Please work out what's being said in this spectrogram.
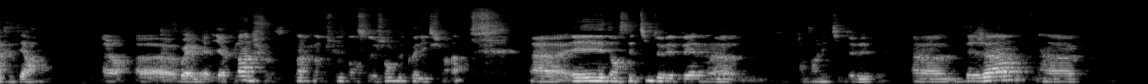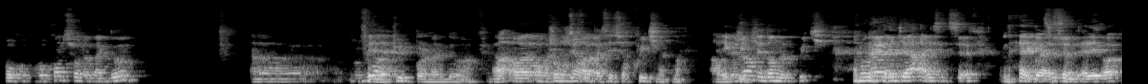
etc. Alors, euh, ouais, il y a- il y, a plein de choses, plein, plein de choses dans ce genre de connexion-là. Euh, et dans ces types de VPN, euh, dans les types de VPN. Euh, déjà, euh, pour reprendre sur le McDo, euh, On fait de la pub pour le McDo. Hein. Ah, on, va, on va changer, on va passer sur Quick maintenant. Alors déjà, on est dans notre week. On est à la gare à SNCF. Allez, hop,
